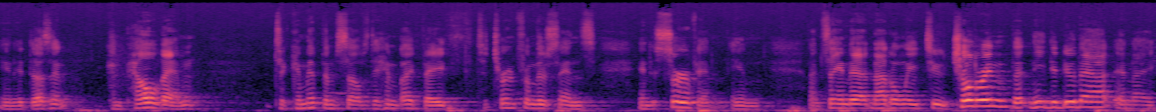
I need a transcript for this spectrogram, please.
and it doesn't compel them to commit themselves to him by faith, to turn from their sins, and to serve him. And I'm saying that not only to children that need to do that, and I,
